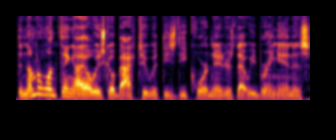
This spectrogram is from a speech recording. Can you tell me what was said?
the number one thing I always go back to with these D coordinators that we bring in is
